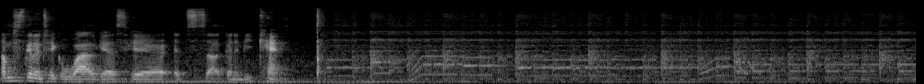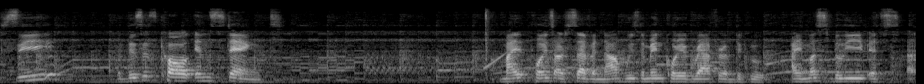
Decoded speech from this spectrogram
I'm just gonna take a wild guess here. It's uh, gonna be Ken. See? This is called instinct. My points are 7 now. Who is the main choreographer of the group? I must believe it's uh,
